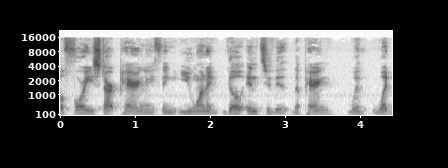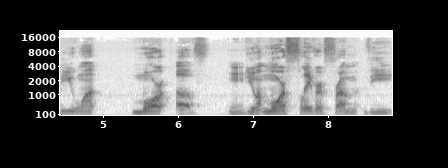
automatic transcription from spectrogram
before you start pairing anything you want to go into the the pairing with what do you want more of Mm. do you want more flavor from the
